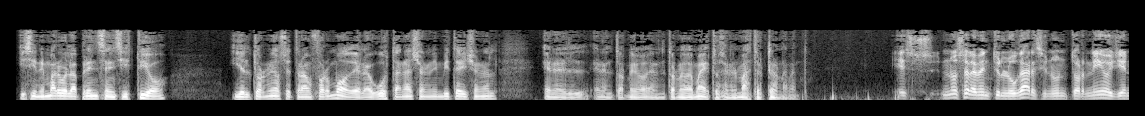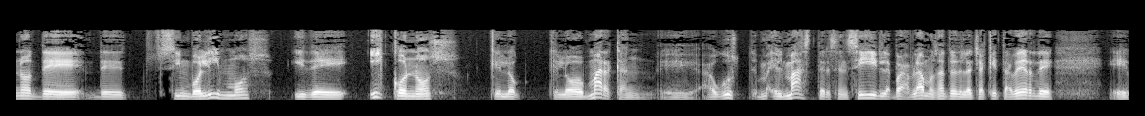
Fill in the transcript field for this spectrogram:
Y sin embargo la prensa insistió y el torneo se transformó del Augusta National Invitational en el, en el torneo en el torneo de maestros, en el Master Tournament. Es no solamente un lugar, sino un torneo lleno de, de simbolismos y de íconos que lo que lo marcan. Eh, el Masters en sí, hablamos antes de la chaqueta verde, eh,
